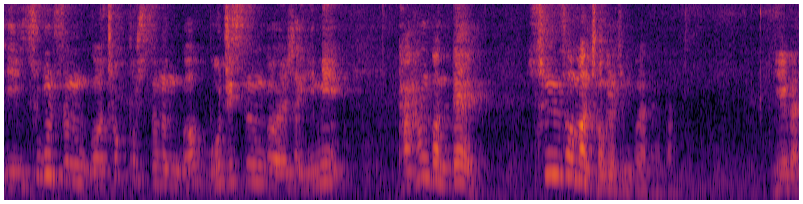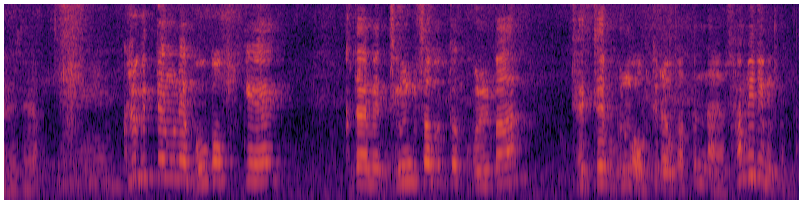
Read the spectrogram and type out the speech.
이 수군 쓰는 거, 척풀 쓰는 거, 모지 쓰는 거에서 이미 다 한 건데 순서만 정해준 거야 내가. 이해가 되세요? 그렇기 때문에 목 어깨 그 다음에 등서부터 골반 대퇴부 그러면 엎드려가 끝나요. 3일이면 끝나.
